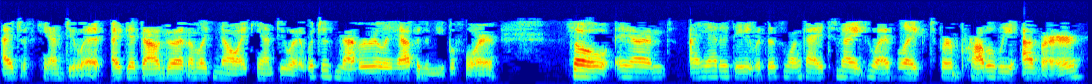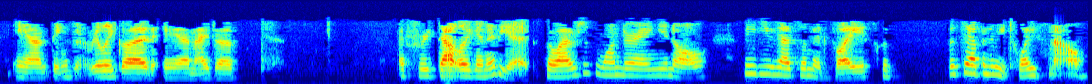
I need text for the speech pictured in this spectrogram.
I just can't do it. I get down to it and I'm like, no, I can't do it, which has never really happened to me before. So, and I had a date with this one guy tonight who I've liked for probably ever, and things went really good, and I just, I freaked out like an idiot. So I was just wondering, you know, maybe you had some advice, because this happened to me twice now,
